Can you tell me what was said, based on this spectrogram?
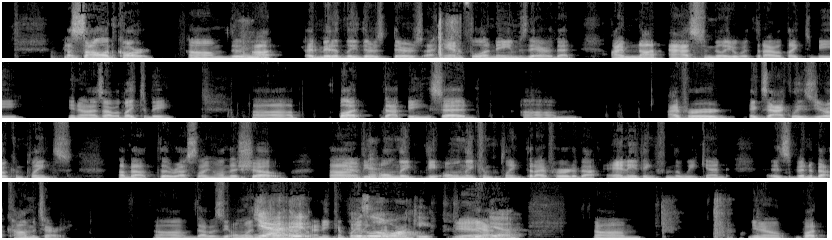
a solid card. Um, there, Mhm. uh, admittedly, there's there's a handful of names there that I'm not as familiar with that I would like to be, you know, as I would like to be. Uh, but that being said, um, I've heard exactly zero complaints about the wrestling on this show. Uh, Yeah. the only the only complaint that I've heard about anything from the weekend has been about commentary. Um, that was the only thing I Yeah, heard it- any It was a little wonky. Yeah. Yeah. Yeah. Um, you know, but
